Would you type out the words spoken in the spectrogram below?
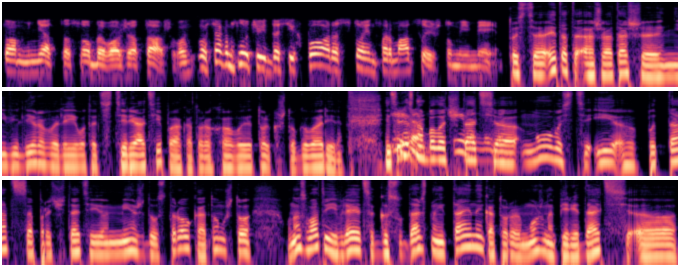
там нет особого ажиотажа. Во, во всяком случае, до сих пор с той информацией, что мы имеем. То есть э, этот ажиотаж э, нивелировали вот эти стереотипы, о которых вы только что говорили. Интересно именно, было читать именно, именно. Э, новость и пытаться прочитать ее между строк о том, что у нас в Латвии является государственной тайной, которую можно передать э,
